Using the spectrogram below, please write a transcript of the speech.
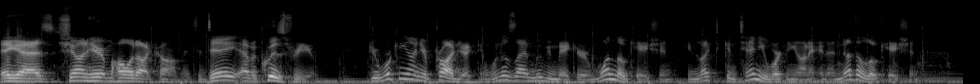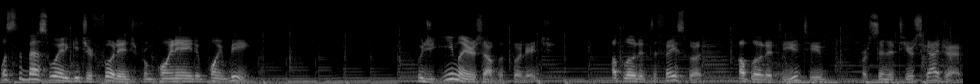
Hey guys, Sean here at Mahalo.com, and today I have a quiz for you. If you're working on your project in Windows Live Movie Maker in one location and you'd like to continue working on it in another location, what's the best way to get your footage from point A to point B? Would you email yourself the footage, upload it to Facebook, upload it to YouTube, or send it to your SkyDrive?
